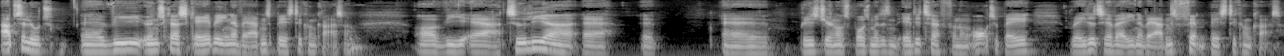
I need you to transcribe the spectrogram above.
Absolut. Øh, vi ønsker at skabe en af verdens bedste kongresser, og vi er tidligere af, øh, af British Journal of Sports Medicine editor for nogle år tilbage rated til at være en af verdens fem bedste kongresser.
